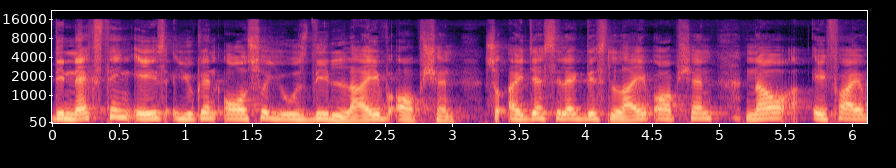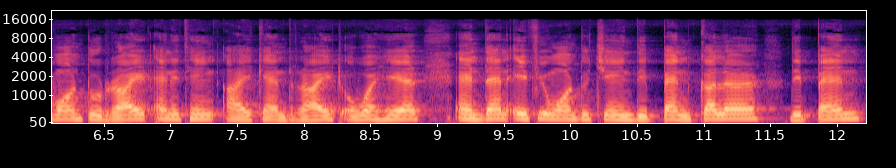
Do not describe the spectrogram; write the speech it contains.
The next thing is you can also use the live option. So I just select this live option. Now if I want to write anything, I can write over here. And then if you want to change the pen color, the pen,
